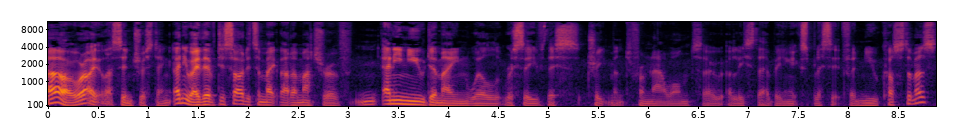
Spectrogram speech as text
Oh, right. That's interesting. Anyway, they've decided to make that a matter of any new domain will receive this treatment from now on. So at least they're being explicit for new customers.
